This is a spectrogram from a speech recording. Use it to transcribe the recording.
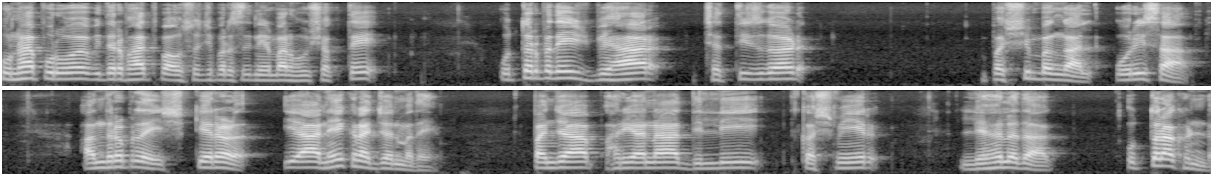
पुन्हा पूर्व विदर्भात पावसाची परिस्थिती निर्माण होऊ शकते. उत्तर प्रदेश बिहार छत्तीसगड पश्चिम बंगाल ओरिसा आंध्र प्रदेश केरळ या अनेक राज्यांमध्ये पंजाब हरियाणा दिल्ली काश्मीर लेह लडाख उत्तराखंड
